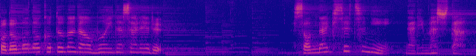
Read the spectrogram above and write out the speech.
子供の言葉が思い出されるそんな季節になりました。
